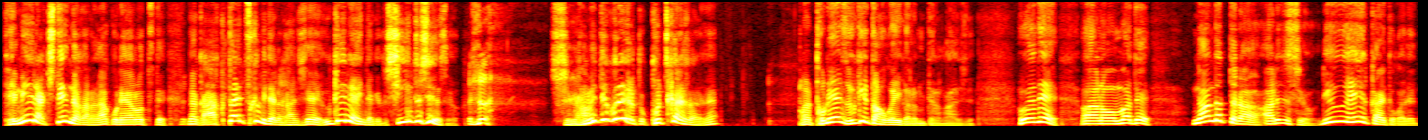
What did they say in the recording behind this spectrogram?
てめえら来てんだからな、この野郎っつって、なんか悪態つくみたいな感じで、受けりゃいいんだけど、シーンとしてるんですよ。ちょやめてくれよと、こっちからしたらね。まあとりあえず受けた方がいいからみたいな感じで。それで、あの、まあ、で、なんだったら、あれですよ、竜兵会とかで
